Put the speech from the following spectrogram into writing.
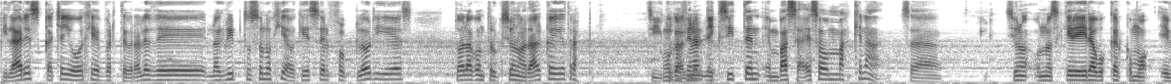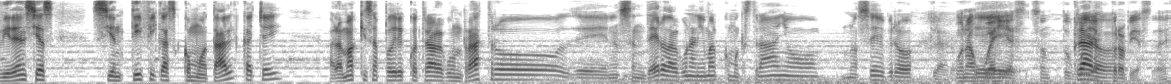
pilares, ¿cachai? O ejes vertebrales de la criptozoología, que es el folclore y es toda la construcción oral que hay detrás. Sí, Como que al final existen en base a eso más que nada. O sea, si uno, uno se quiere ir a buscar como evidencias científicas como tal, ¿cachai? A lo más quizás podría encontrar algún rastro eh, en el sendero de algún animal como extraño, no sé, pero Claro. Unas Eh, huellas, son tus claro. huellas propias. ¿eh?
